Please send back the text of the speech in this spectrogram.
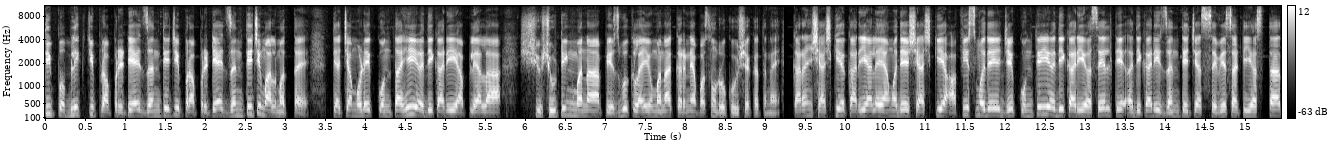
ती पब्लिकची प्रॉपर्टी आहे जनतेची प्रॉपर्टी आहे जनतेची मालमत्ता आहे. त्याच्यामुळे कोणताही अधिकारी आपल्याला शू शूटिंग म्हणा फेसबुक लाईव्ह म्हणा करण्यापासून रोखवू शकत नाही. कारण शासकीय कार्यालयामध्ये शासकीय ऑफिसमध्ये जे कोणतेही अधिकारी असेल ते अधिकारी जनतेच्या सेवेसाठी असतात.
